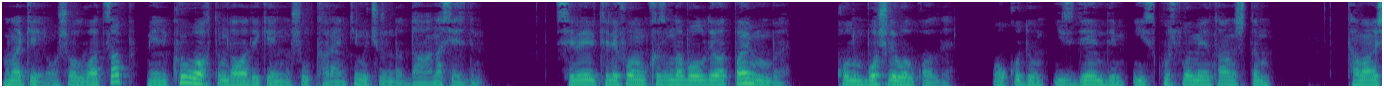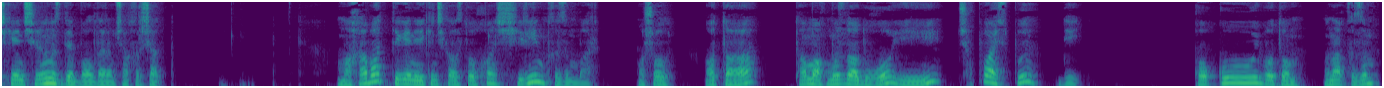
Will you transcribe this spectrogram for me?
Мынакей ошол whatsapp менин көп убактымды алат экенин ушул карантин учурунда даана сездим себеби телефонум кызымда болду деп атпаймынбы? Колум бош эле болуп калды. Окудум издендим искусство менен тааныштым тамак ишкени чыгыңыз деп балдарым чакырышат. Махабат деген экинчи класста окуган ширин кызым бар. Ошол ата тамак муздады го ии чыкпайсызбы? дейт. Кокуй ботом мына кызым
